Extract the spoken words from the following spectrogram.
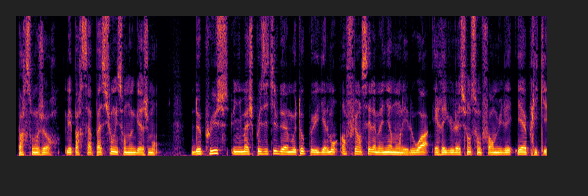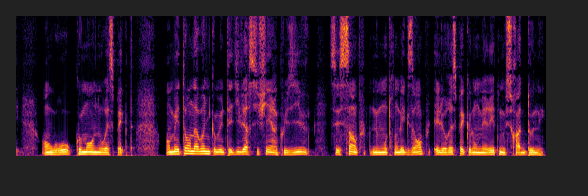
par son genre, mais par sa passion et son engagement. De plus, une image positive de la moto peut également influencer la manière dont les lois et régulations sont formulées et appliquées. En gros, comment on nous respecte. En mettant en avant une communauté diversifiée et inclusive, c'est simple, nous montrons l'exemple et le respect que l'on mérite nous sera donné.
